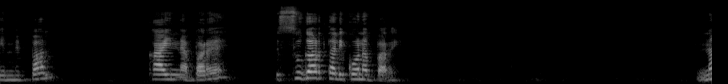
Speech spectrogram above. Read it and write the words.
የሚባል ካህን ነበረ። እሱ ጋር ተልኮ ነበረ እና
